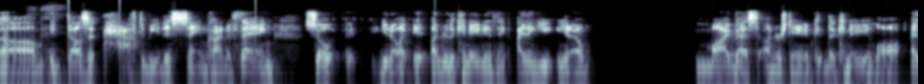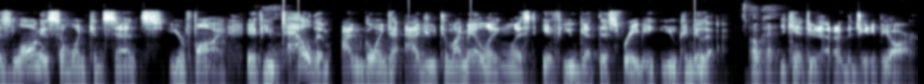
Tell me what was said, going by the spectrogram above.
Um, okay. It doesn't have to be the same kind of thing. So, you know, it, under the Canadian thing, I think you, you know my best understanding of the Canadian law. As long as someone consents, you're fine. If you tell them, I'm going to add you to my mailing list if you get this freebie, you can do that. Okay. You can't do that under the GDPR. Okay.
